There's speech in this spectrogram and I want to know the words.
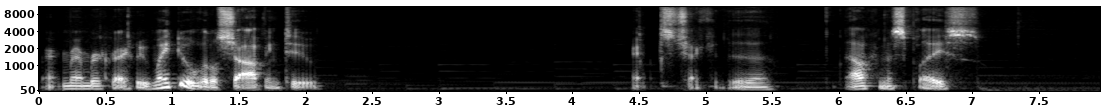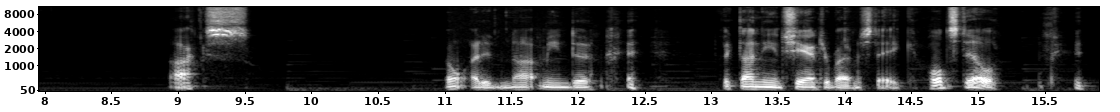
If I remember correctly, we might do a little shopping too. All right, let's check the alchemist place. Box. Oh, I did not mean to clicked on the enchanter by mistake. Hold still.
